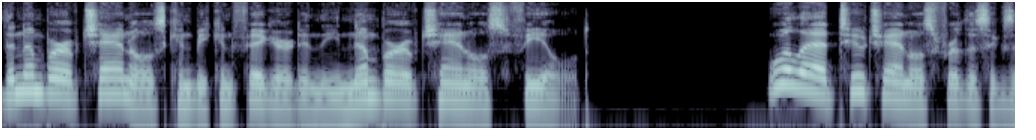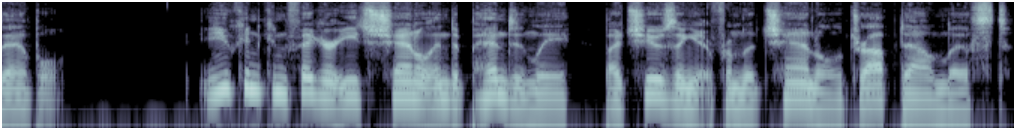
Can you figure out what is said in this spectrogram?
The number of channels can be configured in the Number of Channels field. We'll add two channels for this example. You can configure each channel independently by choosing it from the Channel drop-down list.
